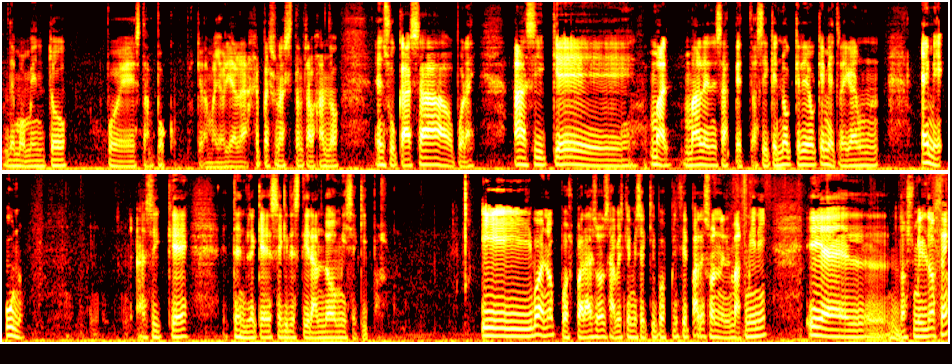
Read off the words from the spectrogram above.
de momento, pues tampoco porque la mayoría de las personas están trabajando en su casa o por ahí. Así que mal, mal en ese aspecto. Así que no creo que me traigan un M1. Así que tendré que seguir estirando mis equipos. Y bueno, pues para eso sabéis que mis equipos principales son el Mac Mini y el 2012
